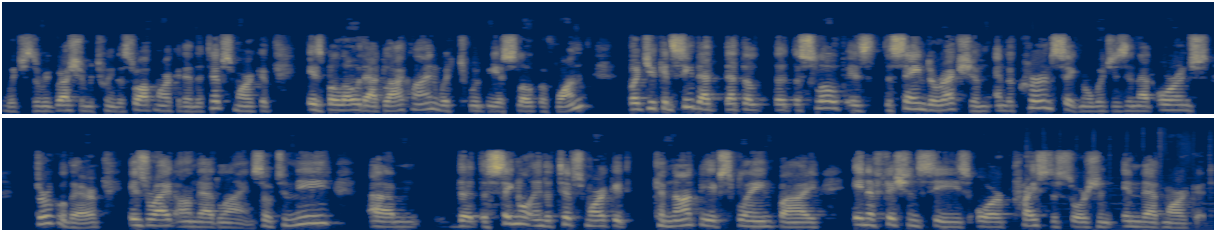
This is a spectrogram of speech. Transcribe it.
which is a regression between the swap market and the TIPS market, is below that black line, which would be a slope of one. But you can see that that the, the, the slope is the same direction and the current signal which is in that orange circle there is right on that line. So to me um, the the signal in the tips market cannot be explained by inefficiencies or price distortion in that market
